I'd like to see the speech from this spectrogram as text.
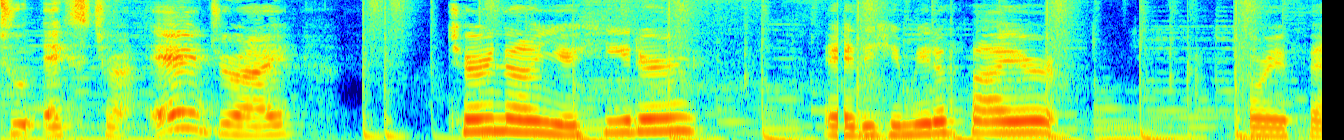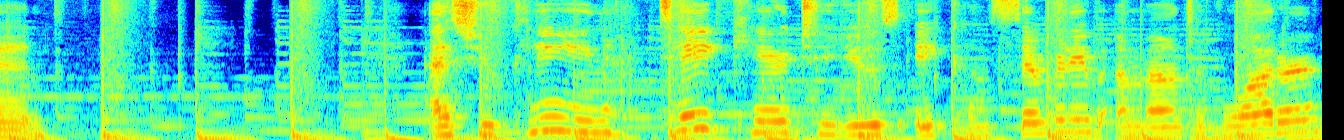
To extra air dry, turn on your heater, a dehumidifier, or a fan. As you clean, take care to use a conservative amount of water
